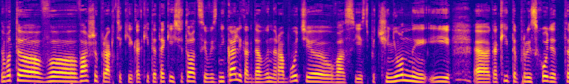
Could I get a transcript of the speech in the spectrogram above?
вот э, в вашей практике какие-то такие ситуации возникали, когда вы на работе, у вас есть подчиненные, и э, какие-то происходят э,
